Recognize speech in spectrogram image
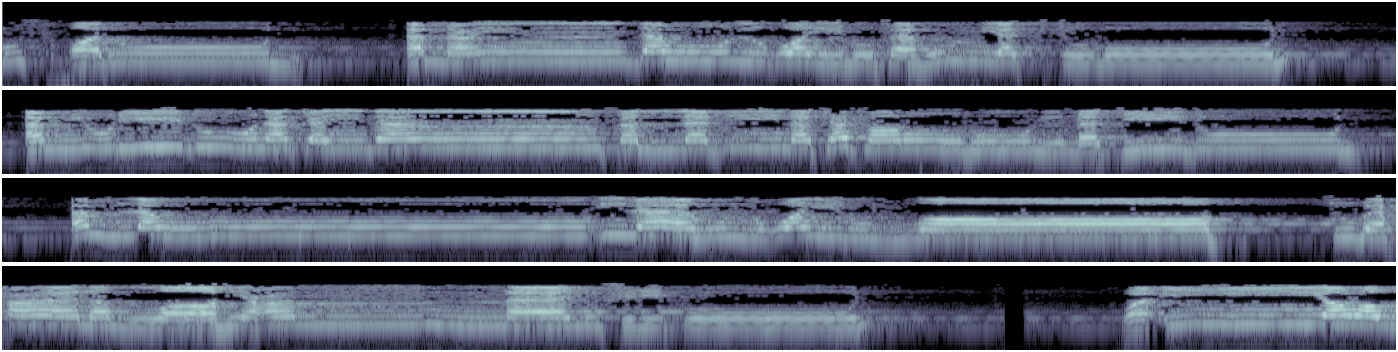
مثقلون أم عندهم الغيب فهم يكتبون أم يريدون كيدا فالذين كفروا هم المكيدون أم لو إله غير الله سبحان الله عما يشركون وإن يروا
